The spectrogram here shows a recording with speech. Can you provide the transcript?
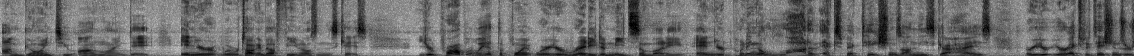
I'm going to online date, and you're we we're talking about females in this case. You're probably at the point where you're ready to meet somebody, and you're putting a lot of expectations on these guys, or your, your expectations are,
